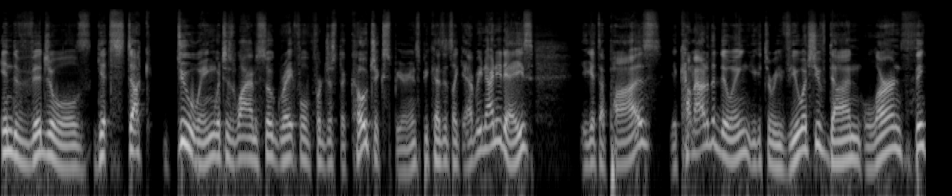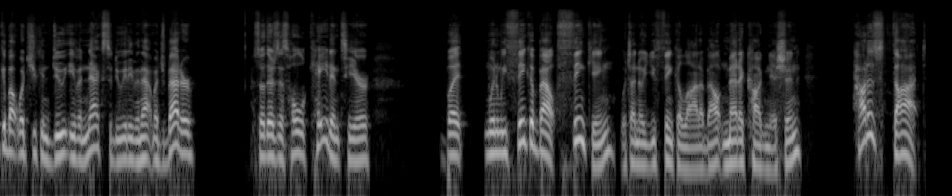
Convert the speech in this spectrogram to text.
individuals get stuck doing, which is why I'm so grateful for just the coach experience because it's like every 90 days you get to pause, you come out of the doing, you get to review what you've done, learn, think about what you can do even next to do it even that much better. So there's this whole cadence here. But when we think about thinking, which I know you think a lot about, metacognition, how does thought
